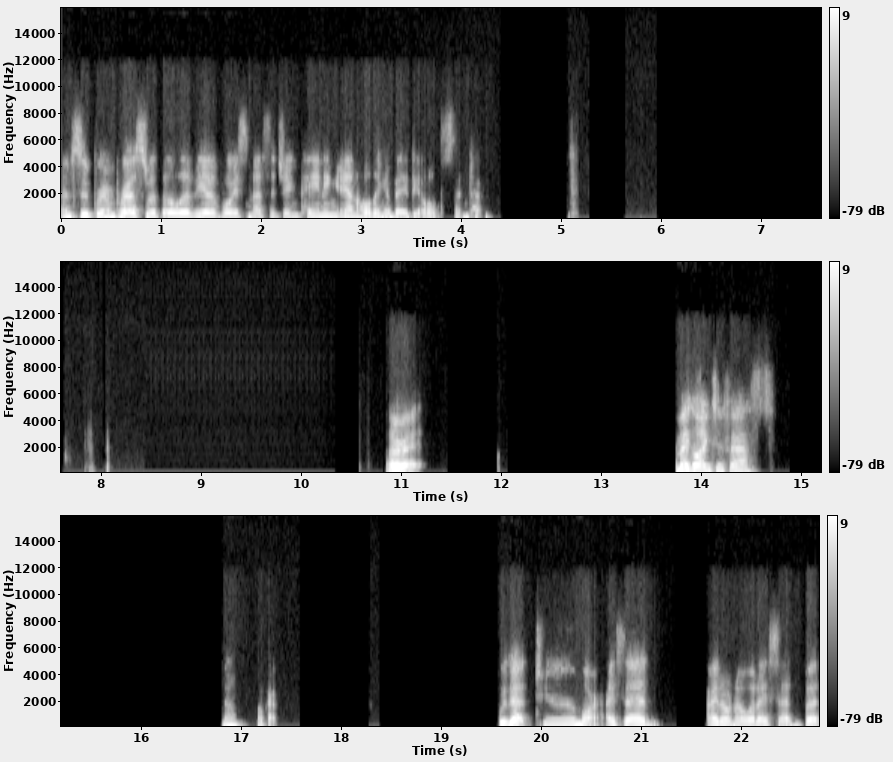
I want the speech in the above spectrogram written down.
I'm super impressed with Olivia voice messaging, painting, and holding a baby all at the same time. All right. Am I going too fast? No? Okay. We've got two more. I said, I don't know what I said, but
